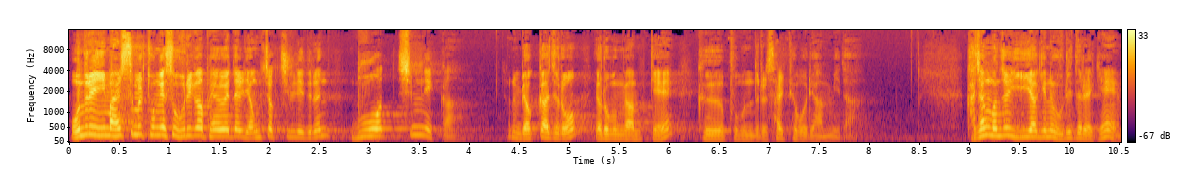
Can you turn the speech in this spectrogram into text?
오늘의 이 말씀을 통해서 우리가 배워야 될 영적 진리들은 무엇입니까? 저는 몇 가지로 여러분과 함께 그 부분들을 살펴보려 합니다. 가장 먼저 이 이야기는 우리들에게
